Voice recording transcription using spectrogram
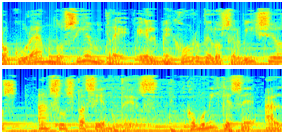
procurando siempre el mejor de los servicios a sus pacientes. Comuníquese al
